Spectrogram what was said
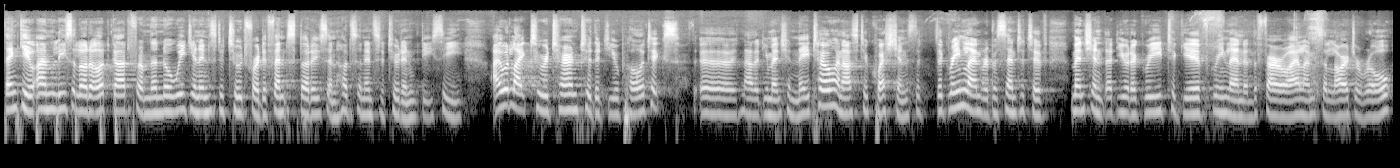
Thank you. I'm Lisa Liselotte Odgaard from the Norwegian Institute for Defense Studies and Hudson Institute in DC. I would like to return to the geopolitics uh, now that you mentioned NATO and ask two questions. The, the, Greenland representative mentioned that you had agreed to give Greenland and the Faroe Islands a larger role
